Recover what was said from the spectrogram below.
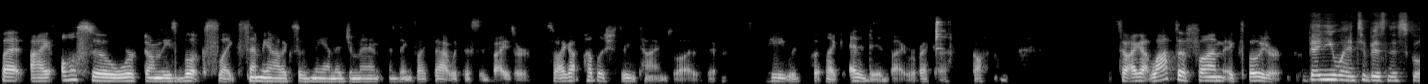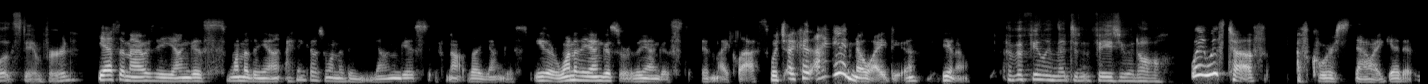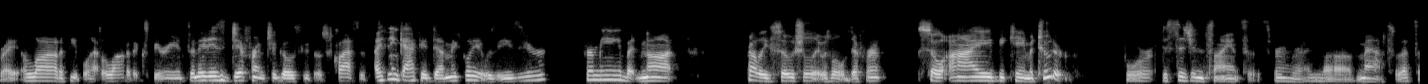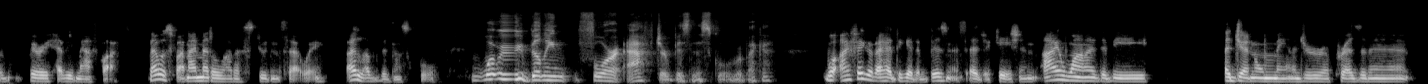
But I also worked on these books like Semiotics of Management and things like that with this advisor. So I got published three times while I was there. He would put like edited by Rebecca Kaufman. So I got lots of fun exposure. Then you went to business school at Stanford. Yes, and I was the youngest, one of the young, I think I was one of the youngest, if not the youngest, either one of the youngest or the youngest in my class, which I could, I had no idea, you know. I have a feeling that didn't faze you at all. Well, it was tough. Of course, now I get it, right? A lot of people had a lot of experience, and it is different to go through those classes. I think academically it was easier for me, but not probably socially, it was a little different. So I became a tutor for decision sciences. Remember, I love math, so that's a very heavy math class. That was fun. I met a lot of students that way. I love business school. What were you building for after business school, Rebecca? Well, I figured I had to get a business education. I wanted to be a general manager, a president.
